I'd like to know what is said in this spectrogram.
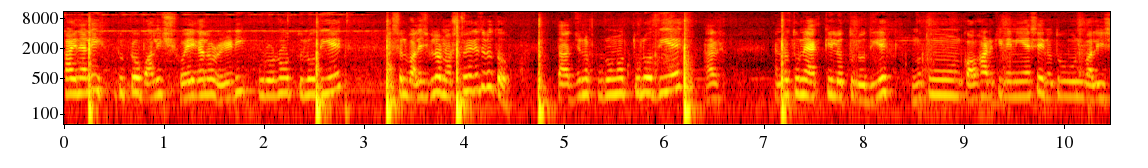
ফাইনালি দুটো বালিশ হয়ে গেল রেডি। পুরনো তুলো দিয়ে আসল বালিশগুলো নষ্ট হয়ে গেছিল তো তার জন্য পুরনো তুলো দিয়ে আর নতুন এক কিলো তুলো দিয়ে নতুন কভার কিনে নিয়ে এসে নতুন বালিশ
